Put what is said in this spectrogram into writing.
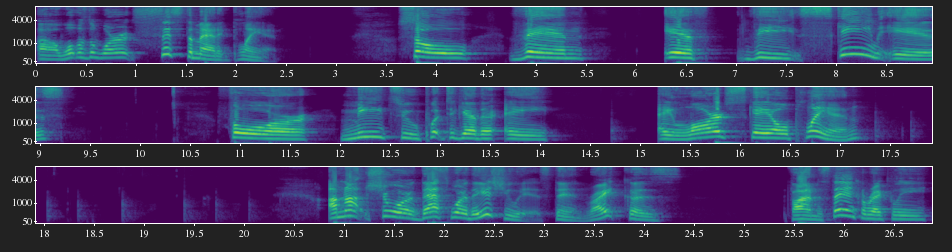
uh, what was the word? Systematic plan. So then if the scheme is for me to put together a a large scale plan, I'm not sure that's where the issue is then, right? Because if I understand correctly,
